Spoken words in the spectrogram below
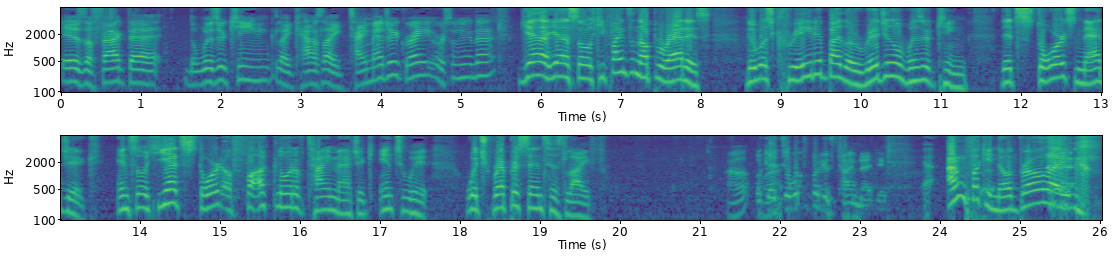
is the fact that the Wizard King like has like time magic, right, or something like that. Yeah, yeah. So he finds an apparatus that was created by the original Wizard King that stores magic. And so he had stored a fuckload of time magic into it, which represents his life. Oh, Okay, what? so what the fuck is time magic? I don't fucking know, bro. Like,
